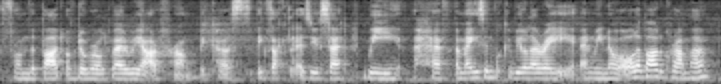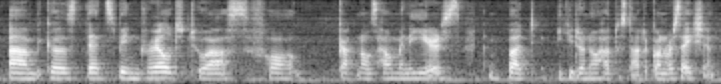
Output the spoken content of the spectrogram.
from the part of the world where we are from, because exactly as you said, we have amazing vocabulary and we know all about grammar, um, because that's been drilled to us for God knows how many years. But you don't know how to start a conversation.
